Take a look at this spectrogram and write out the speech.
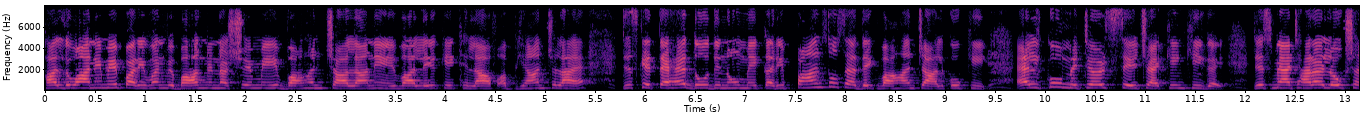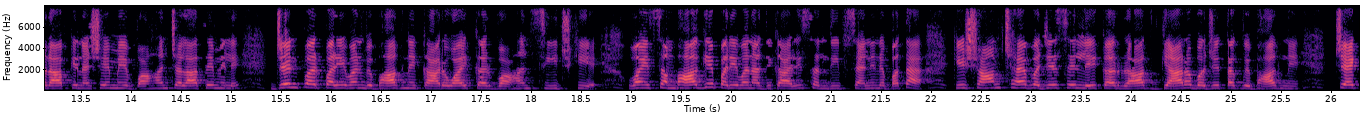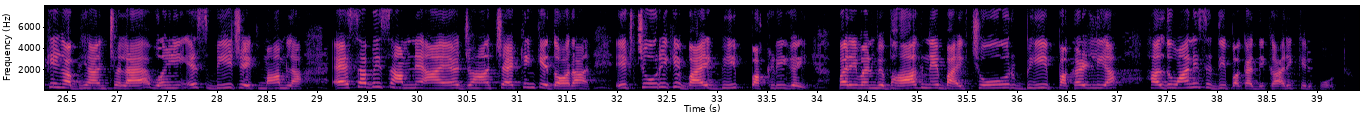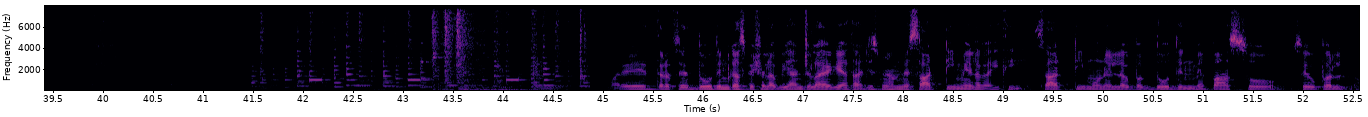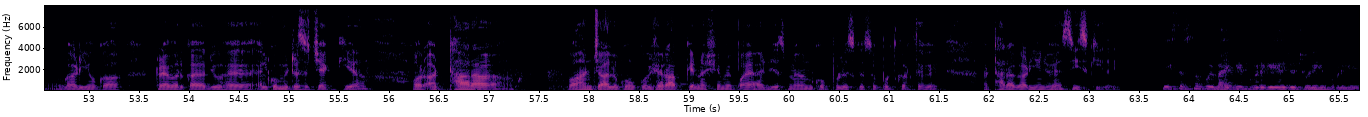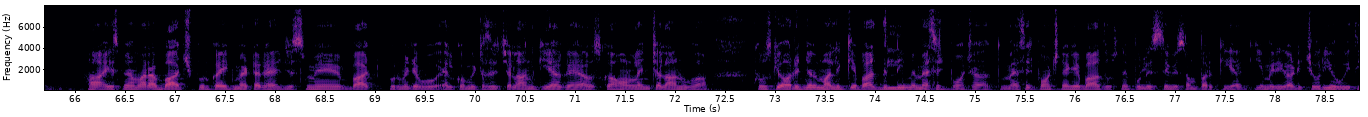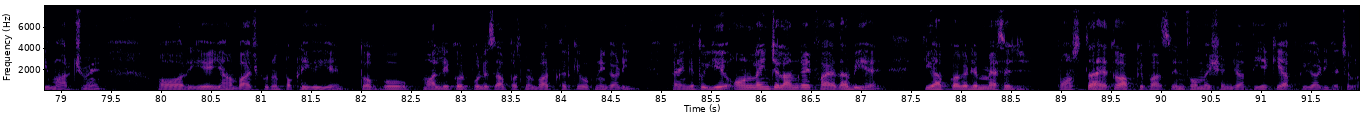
हल्द्वानी में परिवहन विभाग ने नशे में वाहन चलाने वाले के खिलाफ अभियान चलाया, जिसके तहत दो दिनों में करीब 500 से अधिक वाहन चालकों की एल्कोमीटर से चेकिंग की गई, जिसमें 18 लोग शराब के नशे में वाहन चलाते मिले, जिन पर परिवहन विभाग ने कार्रवाई कर वाहन सीज किए। वहीं संभागीय परिवहन अधिकारी संदीप सैनी ने बताया कि शाम छह बजे से लेकर रात ग्यारह बजे तक विभाग ने चेकिंग अभियान चलाया। वहीं इस बीच एक मामला, ऐसा भी आया जहाँ चेकिंग के दौरान एक चोरी की बाइक भी पकड़ी गई। परिवहन विभाग ने बाइक चोर भी पकड़ लिया। हल्द्वानी से दीपक अधिकारी की रिपोर्ट। हमारे तरफ़ से दो दिन का स्पेशल अभियान चलाया गया था, जिसमें हमने सात टीमें लगाई थी। सात टीमों ने लगभग दो दिन में 500 से ऊपर गाड़ियों का ड्राइवर का जो है एल्कोमीटर से चेक किया और 18 वाहन चालकों को शराब के नशे में पाया जिसमें उनको पुलिस के सपुर्द करते हुए 18 गाड़ियाँ जो है सीज़ की गई। एक सच कोई बाइक भी पकड़ी गई है जो चोरी की पकड़ी गई है? हाँ इसमें हमारा बाजपुर का एक मैटर है जिसमें बाजपुर में जब वो एल्कोमीटर से चलान किया गया उसका ऑनलाइन चलान हुआ तो उसके ओरिजिनल मालिक के पास दिल्ली में मैसेज पहुँचा। तो मैसेज पहुँचने के बाद उसने पुलिस से भी संपर्क किया कि ये मेरी गाड़ी चोरी हो गई थी मार्च में और ये यहाँ बाजपुर में पकड़ी गई है। तो अब वो मालिक और पुलिस आपस में बात करके वो अपनी गाड़ी लाएँगे। तो ये ऑनलाइन चलान का एक फ़ायदा भी है कि आपका अगर जब मैसेज पहुँचता है तो आपके पास इन्फॉर्मेशन जाती है कि आपकी गाड़ी का चलान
